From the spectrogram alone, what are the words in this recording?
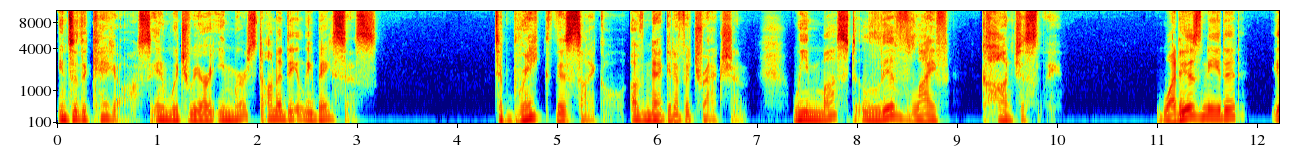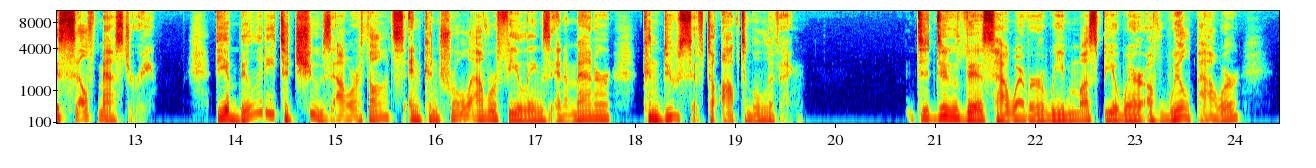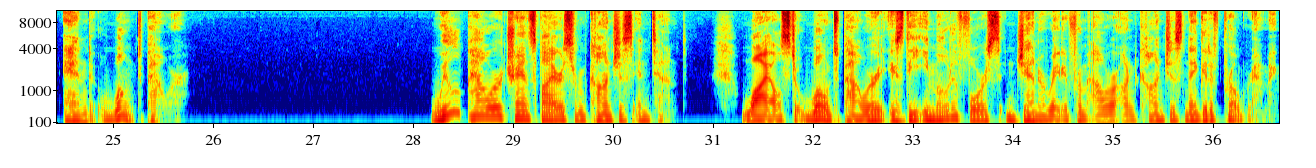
into the chaos in which we are immersed on a daily basis. To break this cycle of negative attraction, we must live life consciously. What is needed is self mastery, the ability to choose our thoughts and control our feelings in a manner conducive to optimal living. To do this, however, we must be aware of willpower and won't power. Willpower transpires from conscious intent, whilst won't power is the emotive force generated from our unconscious negative programming.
